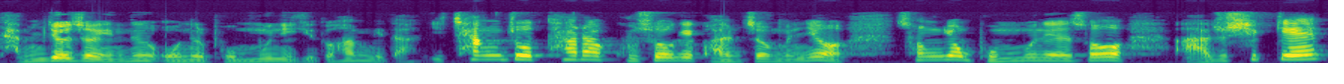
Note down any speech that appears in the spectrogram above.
담겨져 있는 오늘 본문이기도 합니다. 이 창조, 타락, 구속의 관점은요, 성경 본문에서 아주 쉽게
